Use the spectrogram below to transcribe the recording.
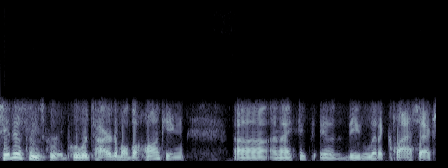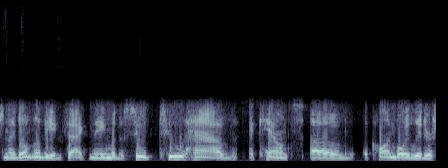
citizens group who were tired of all the honking. Uh, and I think uh, they led a class action. I don't know the exact name of the suit to have accounts of a convoy leaders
